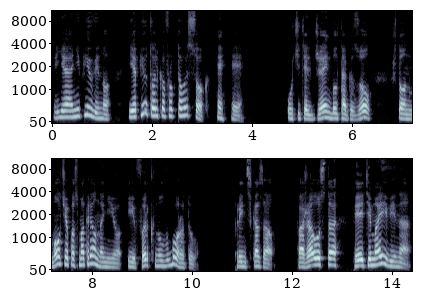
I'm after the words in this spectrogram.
«Я не пью вино, я пью только фруктовый сок, хе-хе». Учитель Джейн был так зол, что он молча посмотрел на нее и фыркнул в бороду. Принц сказал, «Пожалуйста, пейте мои вина,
